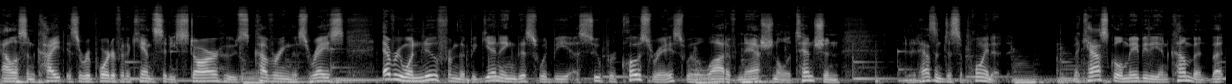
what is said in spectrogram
Allison Kite is a reporter for the Kansas City Star who's covering this race. Everyone knew from the beginning this would be a super close race with a lot of national attention and it hasn't disappointed. McCaskill may be the incumbent, but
